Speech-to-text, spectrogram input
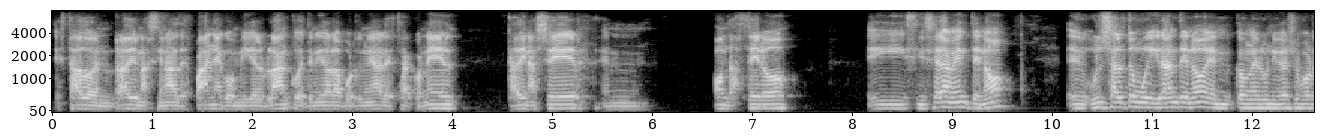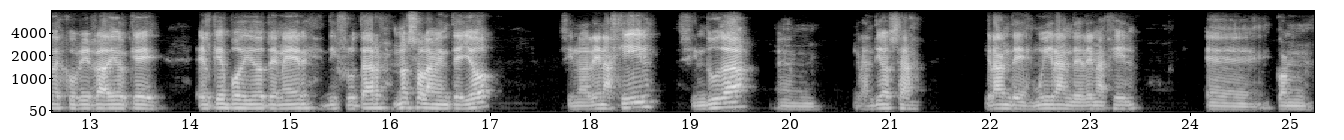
he estado en Radio Nacional de España con Miguel Blanco, he tenido la oportunidad de estar con él, Cadena Ser, en Onda Cero, y sinceramente, ¿no? Eh, un salto muy grande, ¿no? con el universo por descubrir radio, el que, el que he podido tener, disfrutar, no solamente yo, sino Elena Gil, sin duda, grandiosa, grande, muy grande Elena Gil, eh, con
